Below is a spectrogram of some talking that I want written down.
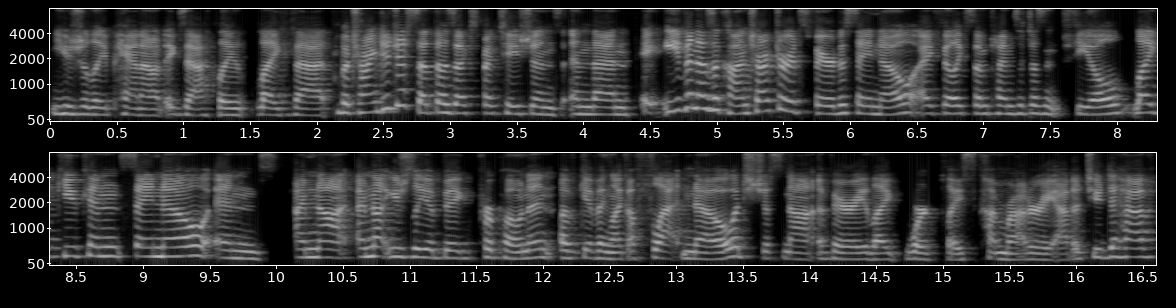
usually pan out exactly like that, but trying to just set those expectations. And then it, even as a contractor, it's fair to say no. I feel like sometimes it doesn't feel like you can say no. And I'm not, I'm not usually a big proponent of giving like a flat no. It's just not a very like workplace camaraderie attitude to have.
